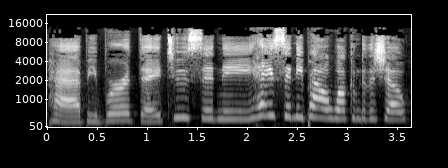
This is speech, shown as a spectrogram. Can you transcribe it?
Happy birthday to Sidney. Hey, Sidney Powell, welcome to the show.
